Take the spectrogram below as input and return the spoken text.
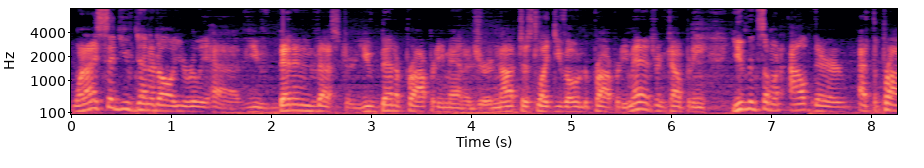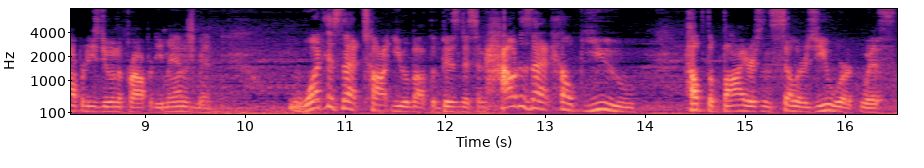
when I said you've done it all, you really have. You've been an investor, you've been a property manager, not just like you've owned a property management company, you've been someone out there at the properties doing the property management. What has that taught you about the business, and how does that help you help the buyers and sellers you work with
